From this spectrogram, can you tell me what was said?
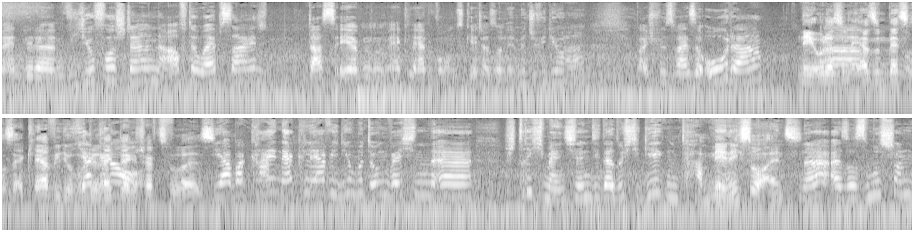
entweder ein Video vorstellen auf der Website, das eben erklärt, worum es geht, also ein Imagevideo ne? beispielsweise. Oder Nee, oder so ein, eher so ein Ähm, besseres Erklärvideo, wo ja, direkt genau. der Geschäftsführer ist. ja, aber kein Erklärvideo mit irgendwelchen äh, Strichmännchen, die da durch die Gegend hampeln. Nee, nicht so eins. Ne? Also es muss schon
